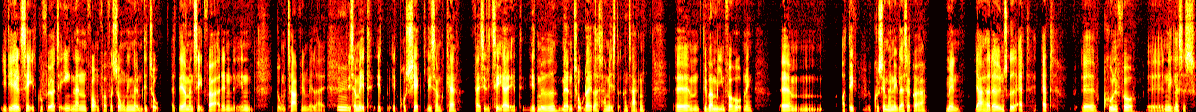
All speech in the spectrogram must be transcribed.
ideelt set, kunne føre til en eller anden form for forsoning mellem de to. Altså, det har man set før, at en, en dokumentarfilm eller mm. ligesom et, et, et projekt ligesom kan facilitere et, et møde mellem to, der ellers har mistet kontakten. Øhm, det var min forhåbning, øhm, og det kunne simpelthen ikke lade sig gøre. Men jeg havde da ønsket at, at øh, kunne få øh, Niklas'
